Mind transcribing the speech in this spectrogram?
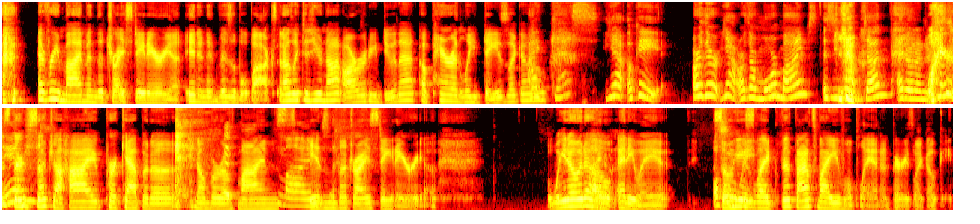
every mime in the tri-state area in an invisible box. And I was like, did you not already do that? Apparently days ago. I guess. Yeah. Okay. Are there? Yeah. Are there more mimes? Is he Yeah. not done? I don't understand. Why is there such a high per capita number of mimes, Mimes. in the tri-state area? We don't know. don't know. Anyway, Also, so he's wait. like, "That that's my evil plan," and Perry's like, "Okay."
